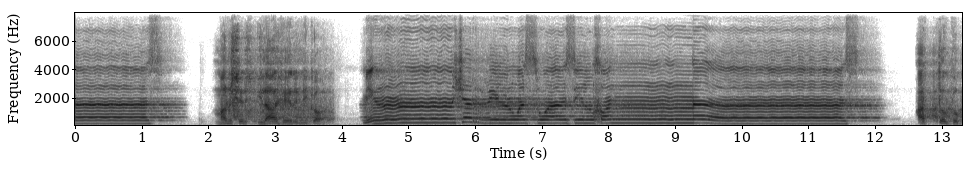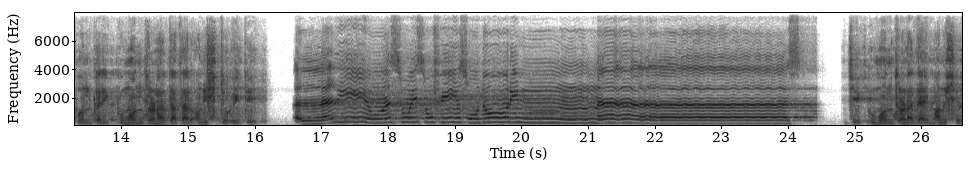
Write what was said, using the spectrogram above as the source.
الناس মানুষের ইলাহের নিকট من شر الوسواس الخناس আত্মগোপনকারী কুমন্ত্রণা দাতার অনিষ্ট হইতে الذي يوسوس في صدور الناس মন্ত্রণা দেয় মানুষের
